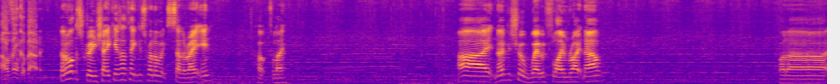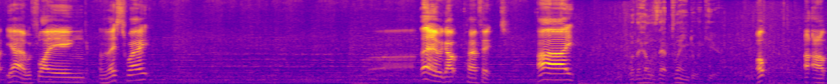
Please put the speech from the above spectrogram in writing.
I'll think about it. Don't know what the screen shake is. I think it's when I'm accelerating. Hopefully. Hi. Not even sure where we're flying right now. But, uh, yeah, we're flying this way. Uh, there we go. Perfect. Hi. What the hell is that plane doing here? Oh. Uh-oh.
